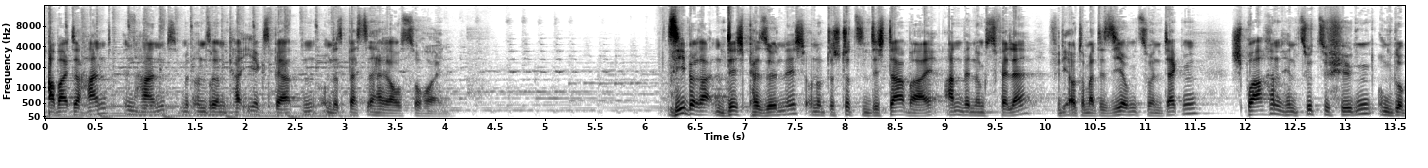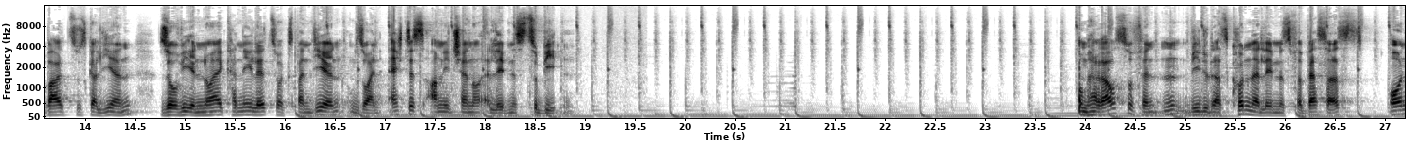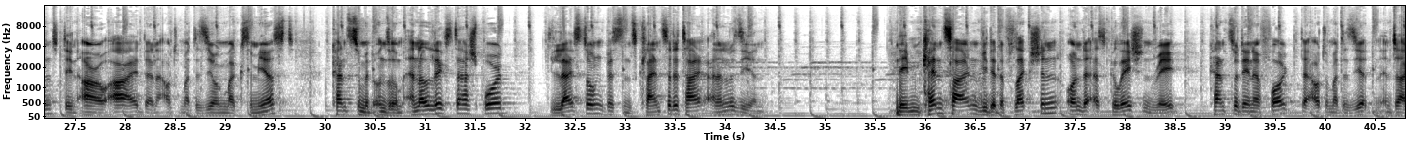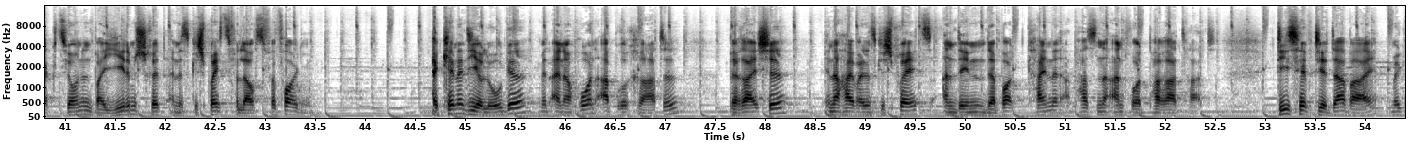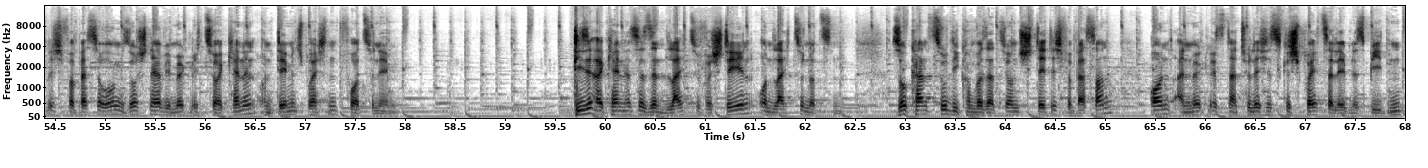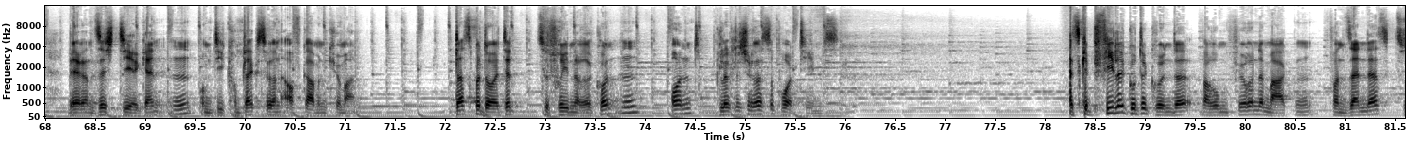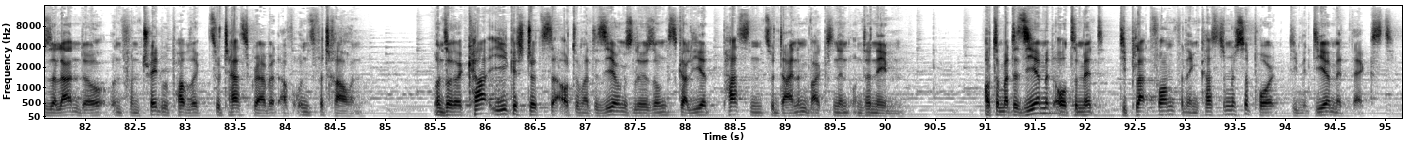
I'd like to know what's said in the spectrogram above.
Arbeite Hand in Hand mit unseren KI-Experten, um das Beste herauszuholen. Sie beraten dich persönlich und unterstützen dich dabei, Anwendungsfälle für die Automatisierung zu entdecken, Sprachen hinzuzufügen, um global zu skalieren, sowie in neue Kanäle zu expandieren, um so ein echtes Omnichannel-Erlebnis zu bieten. Um herauszufinden, wie du das Kundenerlebnis verbesserst und den ROI deiner Automatisierung maximierst, kannst du mit unserem Analytics Dashboard die Leistung bis ins kleinste Detail analysieren. Neben Kennzahlen wie der Deflection und der Escalation Rate kannst du den Erfolg der automatisierten Interaktionen bei jedem Schritt eines Gesprächsverlaufs verfolgen. Erkenne Dialoge mit einer hohen Abbruchrate, Bereiche innerhalb eines Gesprächs, an denen der Bot keine passende Antwort parat hat. Dies hilft dir dabei, mögliche Verbesserungen so schnell wie möglich zu erkennen und dementsprechend vorzunehmen. Diese Erkenntnisse sind leicht zu verstehen und leicht zu nutzen. So kannst du die Konversation stetig verbessern und ein möglichst natürliches Gesprächserlebnis bieten, während sich die Agenten um die komplexeren Aufgaben kümmern. Das bedeutet zufriedenere Kunden und glücklichere Support-Teams. Es gibt viele gute Gründe, warum führende Marken von Zendesk zu Zalando und von Trade Republic zu TaskRabbit auf uns vertrauen. Unsere KI-gestützte Automatisierungslösung skaliert passend zu deinem wachsenden Unternehmen. Automatisiere mit Ultimate die Plattform für den Customer Support, die mit dir mitwächst.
